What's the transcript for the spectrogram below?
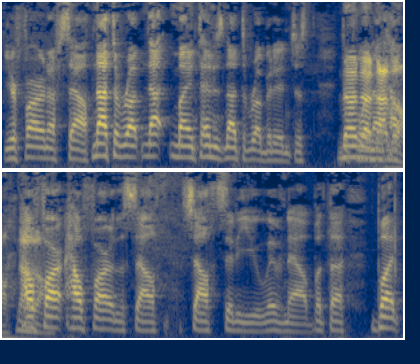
You're far enough south. Not to rub. Not my intent is not to rub it in. Just No, no, not out at how, all, not how at all. far how far in the south south city you live now. But the but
